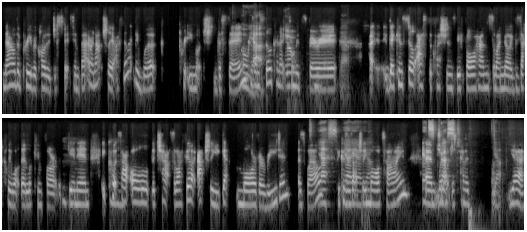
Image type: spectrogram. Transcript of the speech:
Now the pre-recorded just fits in better. And actually I feel like they work pretty much the same because oh, yeah. I'm still connecting yeah. with spirit. Yeah. I, they can still ask the questions beforehand so I know exactly what they're looking for at the mm-hmm. beginning. It cuts mm-hmm. out all the chat. So I feel like actually you get more of a reading as well. Yes. Because there's actually more time. It's um, we're not just kind of yeah. Yeah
